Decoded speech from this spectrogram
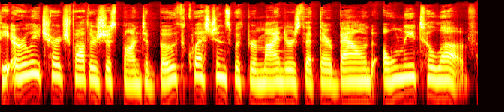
The early church fathers respond to both questions with reminders that they're bound only to love,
